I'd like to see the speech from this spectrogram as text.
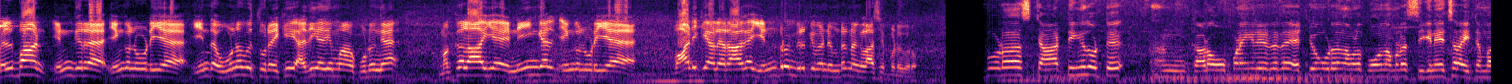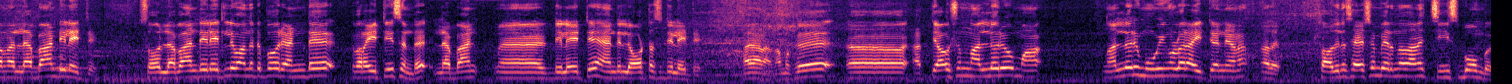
மெல்பான் என்கிற எங்களுடைய இந்த உணவுத்துறைக்கு அதிக அதிகமாக கொடுங்க. மக்களாகிய நீங்கள் எங்களுடைய வாடிக்கையாளராக என்றும் இருக்க வேண்டும் என்று நாங்கள் ஆசைப்படுகிறோம். ഇവിടെ സ്റ്റാർട്ടിങ് തൊട്ട് കട ഓപ്പണിങ്ങിൽ ഏറ്റവും കൂടുതൽ നമ്മൾ പോകുന്നത് നമ്മുടെ സിഗ്നേച്ചർ ഐറ്റം പറഞ്ഞാൽ ലബാൻ ഡിലൈറ്റ് സോ ലബാൻ ഡിലൈറ്റിൽ വന്നിട്ട് ഇപ്പോൾ രണ്ട് വെറൈറ്റീസ് ഉണ്ട്. ലബാൻ ഡിലൈറ്റ് ആൻഡ് ലോട്ടസ് ഡിലൈറ്റ് അതാണ്. നമുക്ക് അത്യാവശ്യം നല്ലൊരു നല്ലൊരു മൂവിങ് ഉള്ള ഒരു ഐറ്റം തന്നെയാണ് അത്. സോ അതിന് ശേഷം വരുന്നതാണ് cheese bomb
